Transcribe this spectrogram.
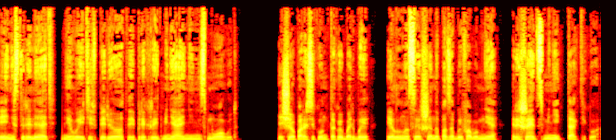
и не стрелять, не выйти вперед и прикрыть меня они не смогут. Еще пара секунд такой борьбы, и Луна, совершенно позабыв обо мне, решает сменить тактику.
